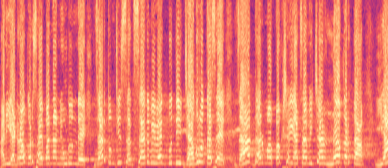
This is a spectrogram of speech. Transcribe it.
आणि यड्रावकर साहेबांना निवडून दे. जर तुमची सत्सद विवेक बुद्धी जागृत असेल जात धर्म पक्ष याचा विचार न करता या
